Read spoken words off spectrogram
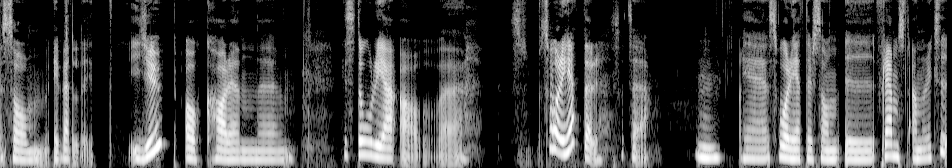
som är väldigt djup och har en eh, historia av eh, svårigheter, så att säga. Mm. Eh, svårigheter som i främst anorexi.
